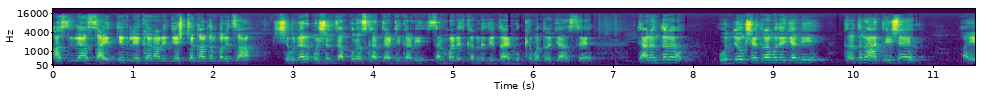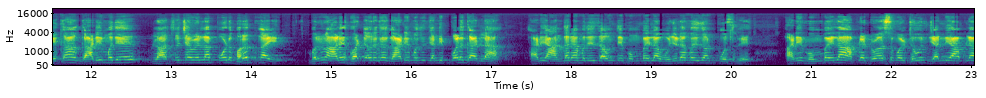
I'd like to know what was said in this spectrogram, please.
असलेल्या साहित्यिक लेखन आणि ज्येष्ठ कादंबरीचा शिवनेर भूषणचा पुरस्कार त्या ठिकाणी सन्मानित करण्यात येत आहे मुख्यमंत्र्यांच्या हस्ते. त्यानंतर उद्योग क्षेत्रामध्ये ज्यांनी खरं तर अतिशय एका गाडीमध्ये रात्रीच्या वेळेला पोट भरत नाही. म्हणून आळे फाट्यावर एका गाडीमधून ज्यांनी पळ काढला आणि अंधारामध्ये जाऊन ते मुंबईला उजेडामध्ये जाऊन पोचले आणि मुंबईला आपल्या डोळ्यासमोर ठेवून ज्यांनी आपल्या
